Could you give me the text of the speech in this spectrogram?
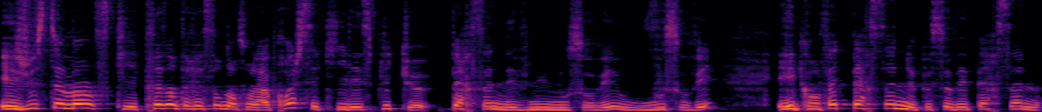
et justement, ce qui est très intéressant dans son approche, c'est qu'il explique que personne n'est venu nous sauver ou vous sauver, et qu'en fait personne ne peut sauver personne.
